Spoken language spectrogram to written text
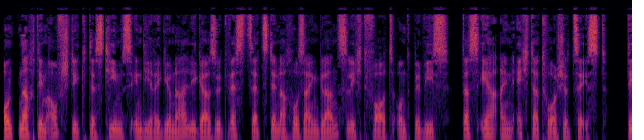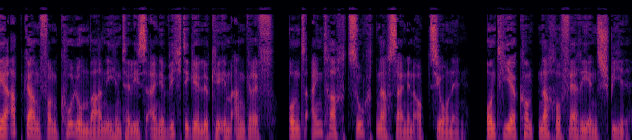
Und nach dem Aufstieg des Teams in die Regionalliga Südwest setzte Nacho sein Glanzlicht fort und bewies, dass er ein echter Torschütze ist. Der Abgang von Kolumbani hinterließ eine wichtige Lücke im Angriff, und Eintracht sucht nach seinen Optionen. Und hier kommt Nacho Ferri ins Spiel.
